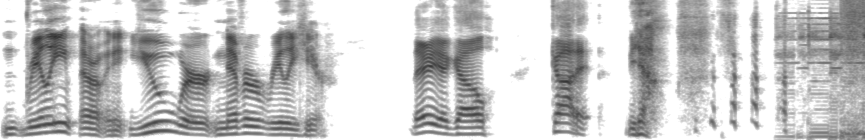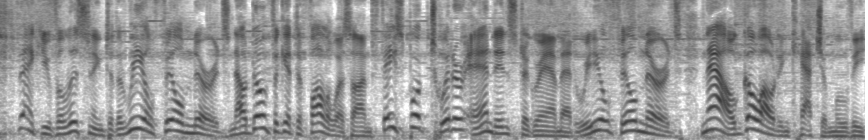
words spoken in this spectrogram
really, uh, you were never really here. There you go. Got it. Yeah. Thank you for listening to the Real Film Nerds. Now, don't forget to follow us on Facebook, Twitter, and Instagram at Real Film Nerds. Now, go out and catch a movie.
